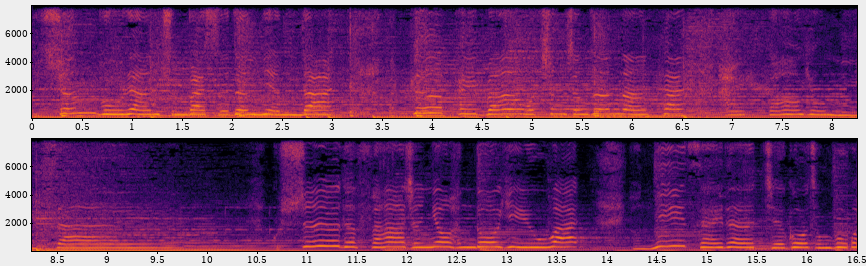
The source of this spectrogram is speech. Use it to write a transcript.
一尘不染纯白色的年代，那个陪伴我成长的男孩，还好有你在。故事的发展有很多意外，有你在的结果总不会。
